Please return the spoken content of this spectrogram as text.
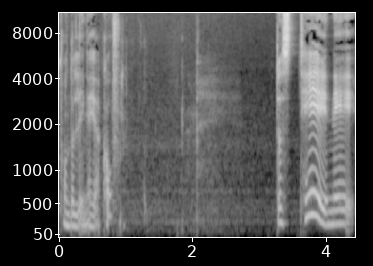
von der Länge her kaufen. Das Tee, nee,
